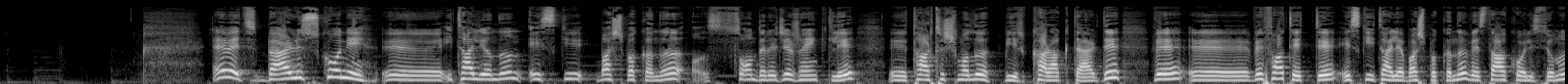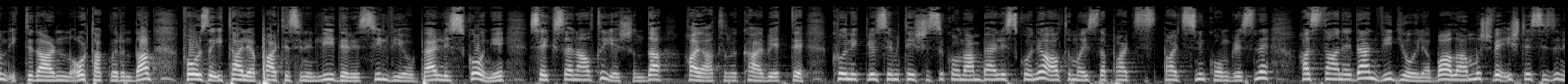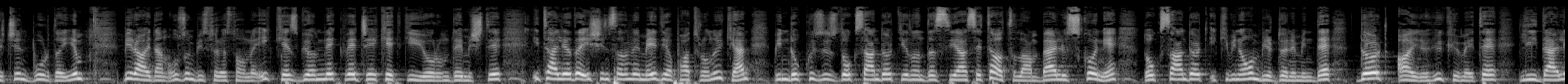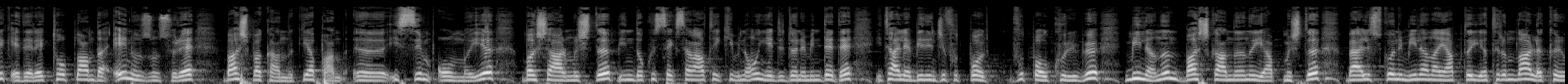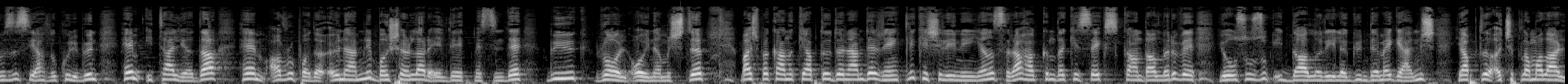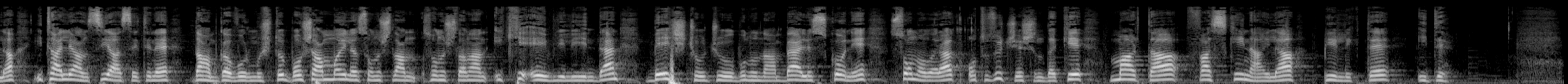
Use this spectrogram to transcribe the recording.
Evet Berlusconi e, İtalya'nın eski başbakanı son derece renkli e, tartışmalı bir karakterdi ve e, vefat etti. Eski İtalya Başbakanı ve sağ koalisyonun iktidarının ortaklarından Forza İtalya Partisi'nin lideri Silvio Berlusconi 86 yaşında hayatını kaybetti. Kronik lösemi teşhisi konan Berlusconi 6 Mayıs'ta partisi, partisinin kongresine hastaneden video ile bağlanmış ve işte sizin için buradayım buradayım. Bir aydan uzun bir süre sonra ilk kez gömlek ve ceket giyiyorum demişti. İtalya'da iş insanı ve medya patronuyken 1994 yılında siyasete atılan Berlusconi 94-2011 döneminde 4 ayrı hükümete liderlik ederek toplamda en uzun süre başbakanlık yapan e, isim olmayı başarmıştı. 1986-2017 döneminde de İtalya 1. Futbol Futbol Kulübü Milan'ın başkanlığını yapmıştı. Berlusconi Milan'a yaptığı yatırımlarla Kırmızı Siyahlı Kulübün hem İtalya'da hem Avrupa'da önemli başarılar elde etmesinde büyük rol oynamıştı. Başbakanlık yaptığı dönemde renkli kişiliğinin yanı sıra hakkındaki seks skandalları ve yolsuzluk iddialarıyla gündeme gelmiş yaptığı açıklamalarla İtalyan siyasetine damga vurmuştu. Boşanmayla sonuçlan, sonuçlanan iki evliliğinden beş çocuğu bulunan Berlusconi son olarak 33 yaşındaki Marta Faschina ile birlikte idi.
